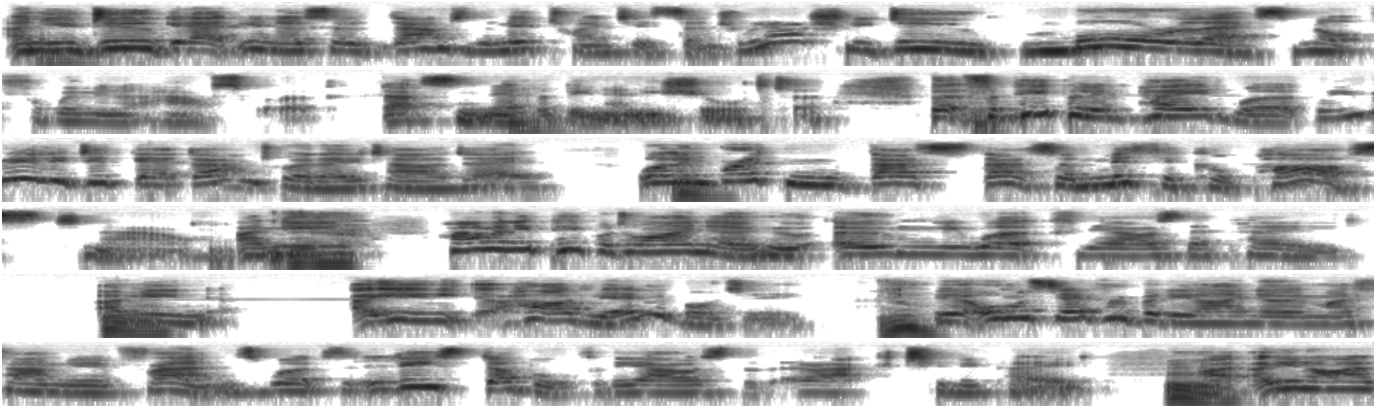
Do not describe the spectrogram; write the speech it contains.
And you do get, you know, so down to the mid 20th century, we actually do more or less not for women at housework. That's never been any shorter. But for people in paid work, we really did get down to an eight hour day. Well, in Britain, that's that's a mythical past now. I mean, Yeah. how many people do I know who only work for the hours they're paid? I Mm. mean, I, hardly anybody. No. You know, almost everybody I know in my family and friends works at least double for the hours that they're actually paid. Mm. I, you know, I,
